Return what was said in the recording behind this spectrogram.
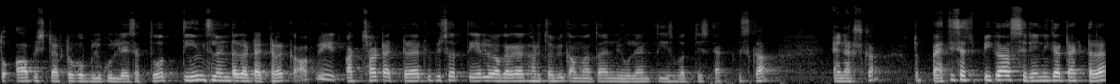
तो आप इस ट्रैक्टर को बिल्कुल ले सकते हो। तीन सिलेंडर का ट्रैक्टर है। काफ़ी अच्छा ट्रैक्टर है, क्योंकि इसका तेल वगैरह का खर्चा भी कम आता है। न्यूलैंड तीस बत्तीस इसका। एनएक्स का। तो पैंतीस एच का श्रेणी का ट्रैक्टर है।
